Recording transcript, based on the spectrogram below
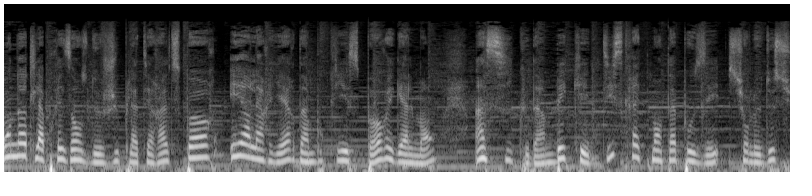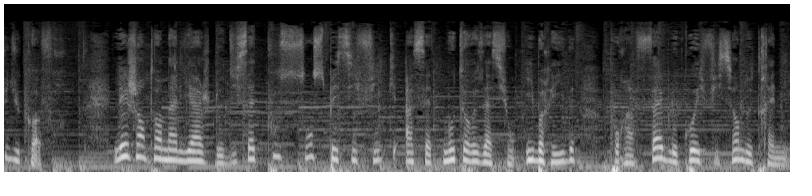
On note la présence de jupes latérales sport et à l'arrière d'un bouclier sport également, ainsi que d'un béquet discrètement apposé sur le dessus du coffre. Les jantes en alliage de 17 pouces sont spécifiques à cette motorisation hybride pour un faible coefficient de traînée.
